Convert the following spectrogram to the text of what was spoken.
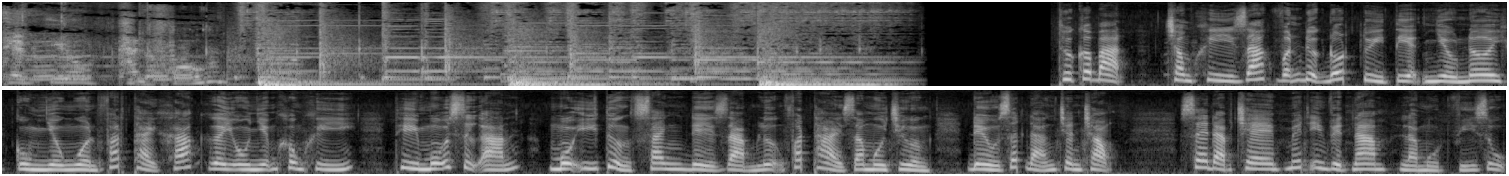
Thêm yêu thành phố. Thưa các bạn, trong khi rác vẫn được đốt tùy tiện nhiều nơi cùng nhiều nguồn phát thải khác gây ô nhiễm không khí, thì mỗi dự án, mỗi ý tưởng xanh để giảm lượng phát thải ra môi trường đều rất đáng trân trọng. Xe đạp tre Made in Việt Nam là một ví dụ.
